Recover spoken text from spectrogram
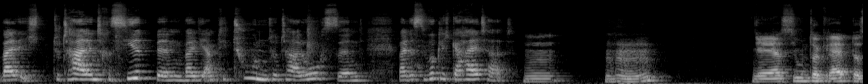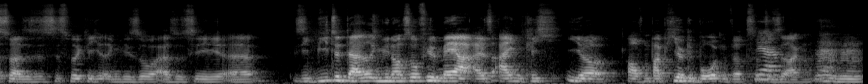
weil ich total interessiert bin, weil die Amplituden total hoch sind, weil das wirklich Gehalt hat. Mhm. Ja, ja, sie untergräbt das so, also es ist wirklich irgendwie so, also sie, äh, sie bietet da irgendwie noch so viel mehr, als eigentlich ihr auf dem Papier geboten wird, Ja. sozusagen. Mhm.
